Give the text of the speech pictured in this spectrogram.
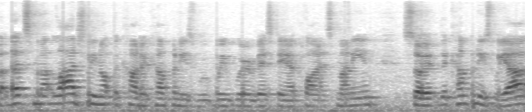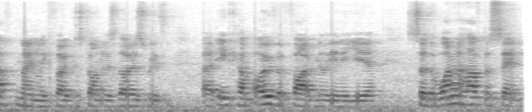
but that's not, largely not the kind of companies we, are investing our clients' money in. So the companies we are mainly focused on is those with uh, income over 5 million a year. So the 1.5%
